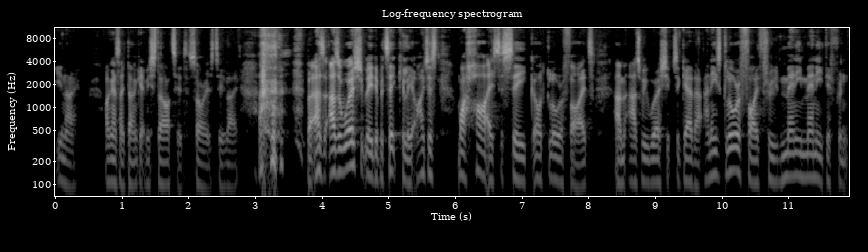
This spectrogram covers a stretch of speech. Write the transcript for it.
you know, I'm going to say, don't get me started. Sorry, it's too late. but as, as a worship leader, particularly, I just, my heart is to see God glorified um, as we worship together. And He's glorified through many, many different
